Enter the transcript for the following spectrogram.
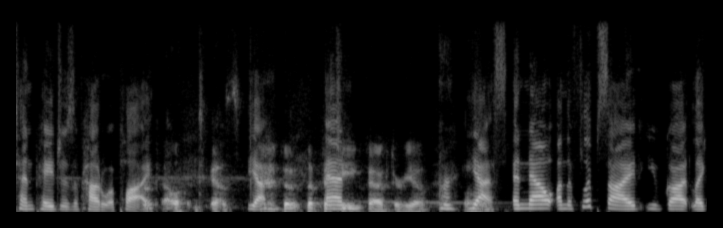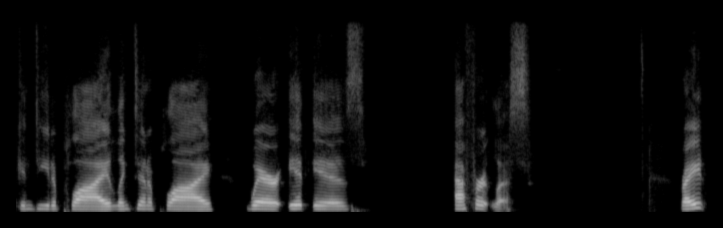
10 pages of how to apply. Repellent, yes. Yeah. The, the fatigue and, factor, yeah. Uh-huh. Yes. And now on the flip side, you've got like Indeed apply, LinkedIn apply, where it is effortless. Right?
